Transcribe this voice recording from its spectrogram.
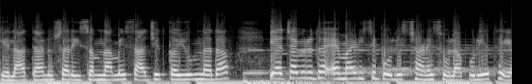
केला. त्यानुसार इसमनामे साजिद कयूम नदाफ याच्या विरुद्ध एमआयडीसी पोलीस ठाणे सोलापूर येथे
